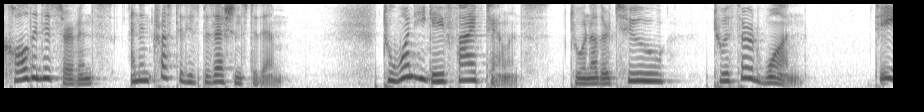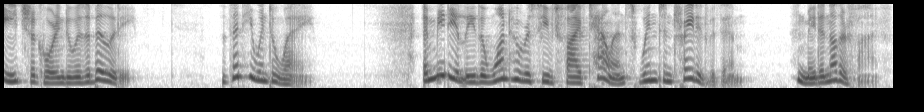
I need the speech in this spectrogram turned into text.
called in his servants and entrusted his possessions to them. To one he gave five talents to another two, to a third one, to each according to his ability. Then he went away. Immediately the one who received five talents went and traded with them, and made another five.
